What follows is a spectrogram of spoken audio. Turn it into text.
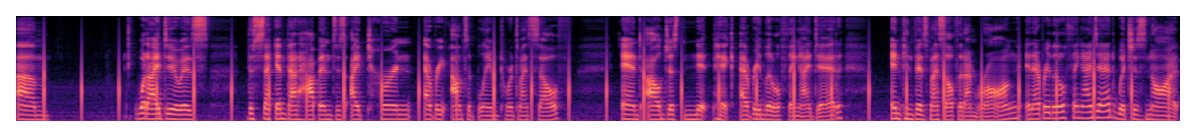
um, what i do is the second that happens is i turn every ounce of blame towards myself and i'll just nitpick every little thing i did and convince myself that i'm wrong in every little thing i did which is not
